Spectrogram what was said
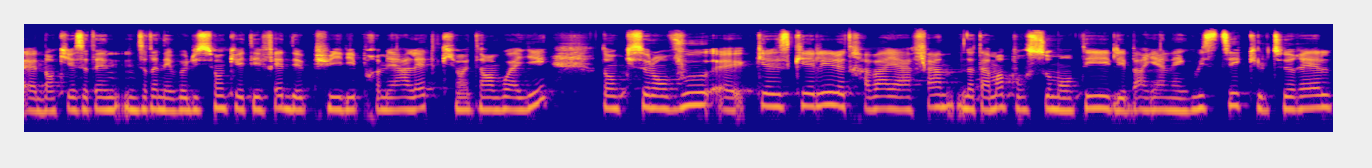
euh, donc il y a certaine, une certaine évolution qui a été faite depuis les premières lettres qui ont été envoyées. Donc, selon vous, euh, quel, quel est le travail à faire, notamment pour surmonter les barrières linguistiques, culturelles,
